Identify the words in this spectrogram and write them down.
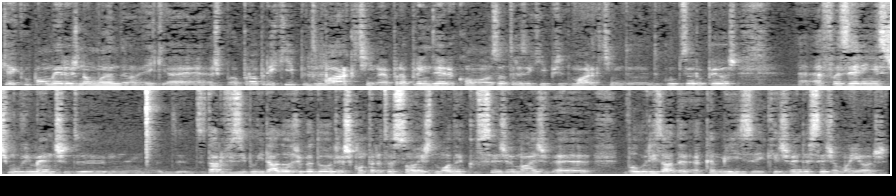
Por que é que o Palmeiras não manda uh, a própria equipe de marketing é, para aprender com as outras equipes de marketing de, de clubes europeus a fazerem esses movimentos de, de, de, dar visibilidade aos jogadores, as contratações, de modo a que seja mais é, valorizada a camisa e que as vendas sejam maiores.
